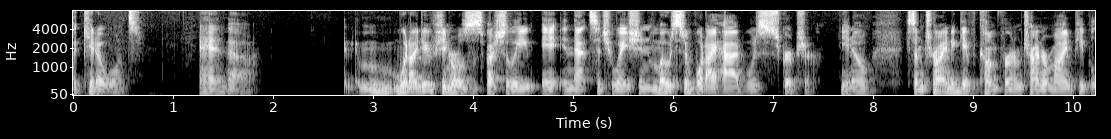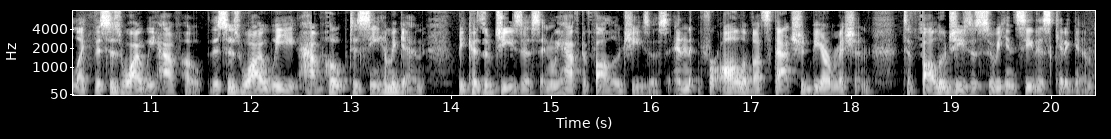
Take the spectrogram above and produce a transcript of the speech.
a kiddo once, and uh, when I do funerals, especially in, that situation, most of what I had was scripture. You know, because I'm trying to give comfort. I'm trying to remind people like this is why we have hope. This is why we have hope to see him again because of Jesus, and we have to follow Jesus. And for all of us, that should be our mission to follow Jesus so we can see this kid again.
